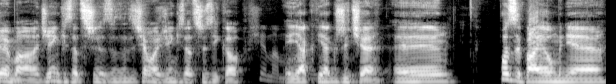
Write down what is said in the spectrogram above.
Siema, dzięki za trzy, za- siema, dzięki za trzy ziko. Jak, jak życie? Yy, pozywają mnie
